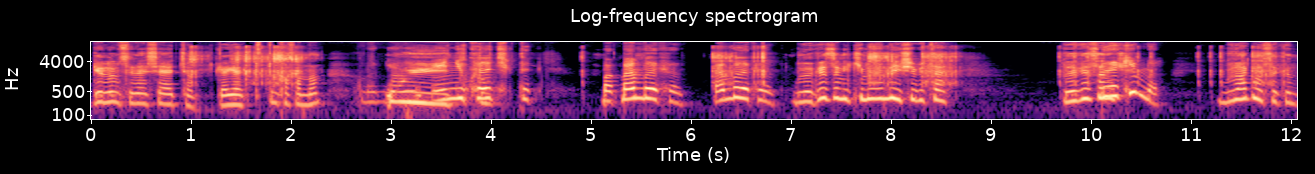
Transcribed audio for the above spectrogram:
Gel oğlum seni aşağı atacağım. Gel gel tuttum kafandan. Bak, Uy, en yukarı çıktık. Bak ben bırakırım. Ben bırakırım. Bırakırsan ikimizin de işi biter. Bırakırsan Bırakayım mı? Bırakma sakın.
